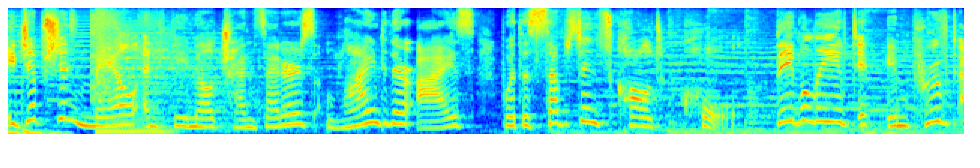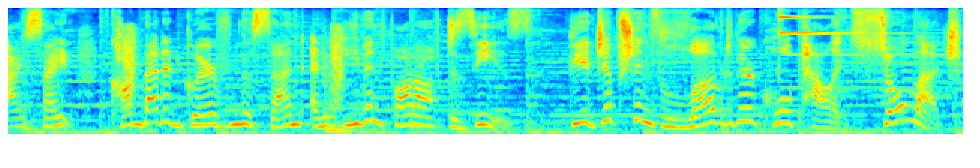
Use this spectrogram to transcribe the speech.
Egyptian male and female trendsetters lined their eyes with a substance called kohl. They believed it improved eyesight, combated glare from the sun, and even fought off disease. The Egyptians loved their kohl palette so much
